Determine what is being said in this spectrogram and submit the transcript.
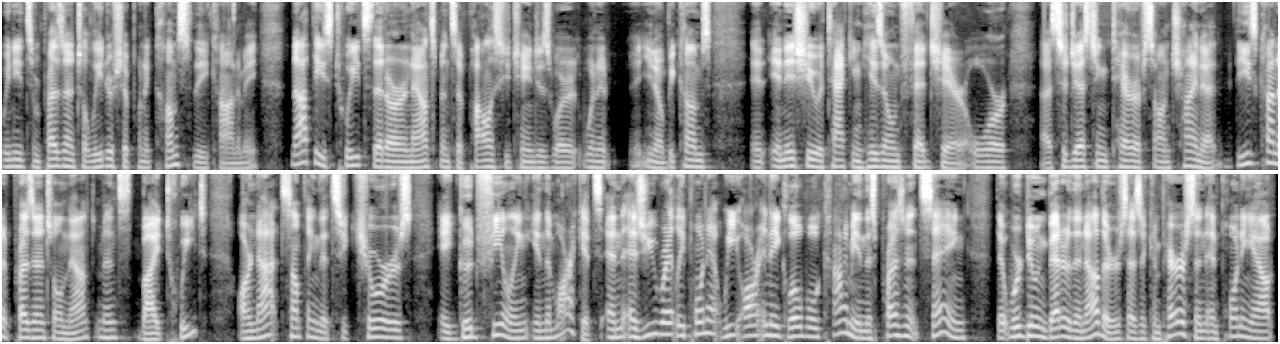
We need some presidential leadership when it comes to the economy, not these tweets that are announcements of policy changes where when it you know becomes an, issue attacking his own Fed chair or uh, suggesting tariffs on China. These kind of presidential announcements by tweet are not something that secures a good feeling in the markets. And as you rightly point out, we are in a global economy, and this president saying that we're doing better than others as a comparison and pointing out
